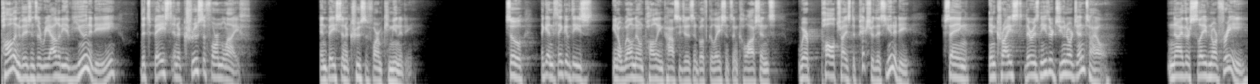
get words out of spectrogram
Paul envisions a reality of unity that's based in a cruciform life and based in a cruciform community. So again, think of these, you know, well-known Pauline passages in both Galatians and Colossians where Paul tries to picture this unity, saying, In Christ there is neither Jew nor Gentile, neither slave nor free,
